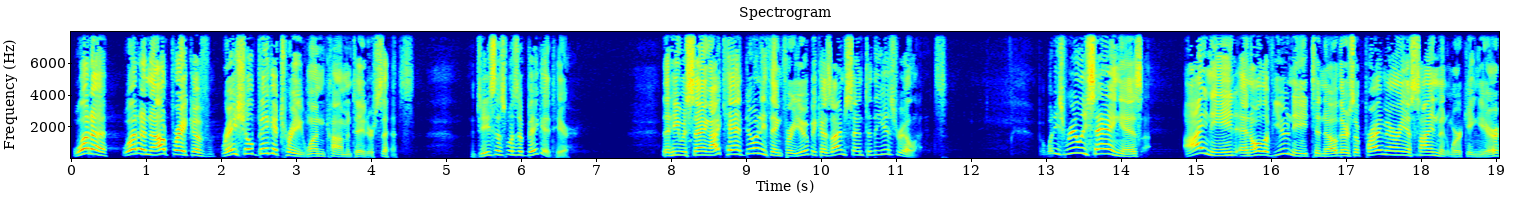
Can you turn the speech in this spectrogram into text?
What, a, what an outbreak of racial bigotry, one commentator says. Jesus was a bigot here. That he was saying, I can't do anything for you because I'm sent to the Israelites. But what he's really saying is, I need, and all of you need to know, there's a primary assignment working here.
